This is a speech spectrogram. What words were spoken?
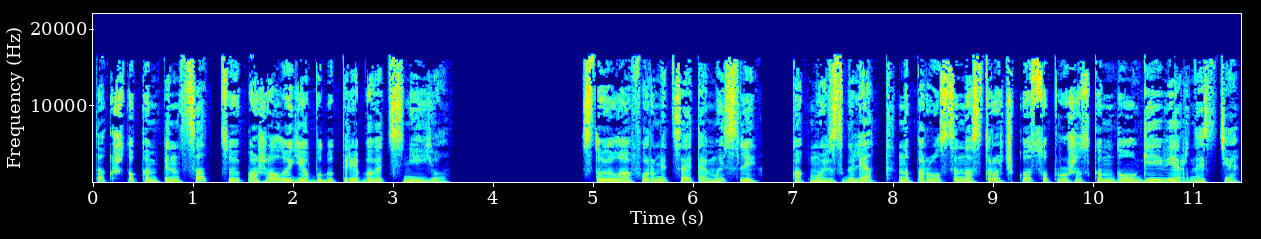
Так что компенсацию, пожалуй, я буду требовать с нее. Стоило оформиться этой мысли, как мой взгляд напоролся на строчку о супружеском долге и верности.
